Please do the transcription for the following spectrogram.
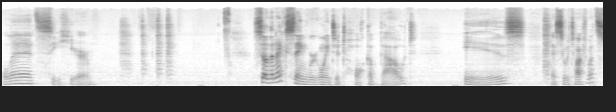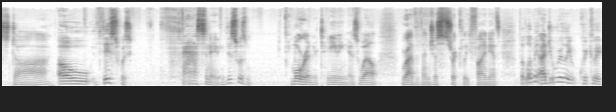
let's see here. So the next thing we're going to talk about is. Okay, so we talked about stock. Oh, this was fascinating. This was more entertaining as well, rather than just strictly finance. But let me, I do really quickly,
